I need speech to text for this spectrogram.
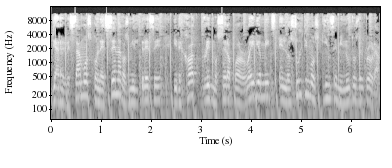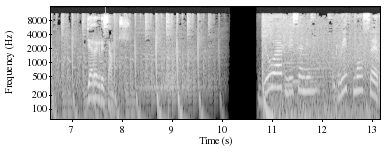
Ya regresamos con la escena 2013 y The Hot Ritmo Zero por Radio Mix en los últimos 15 minutos del programa. Ya regresamos. You are listening Ritmo Cero.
